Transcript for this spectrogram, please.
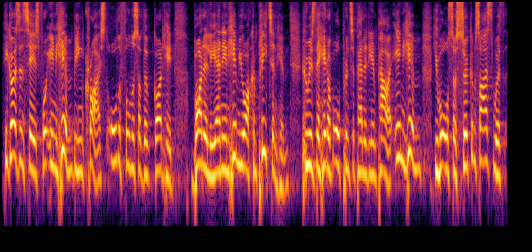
He goes and says, For in him, being Christ, all the fullness of the Godhead bodily, and in him you are complete in him, who is the head of all principality and power. In him you were also circumcised with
